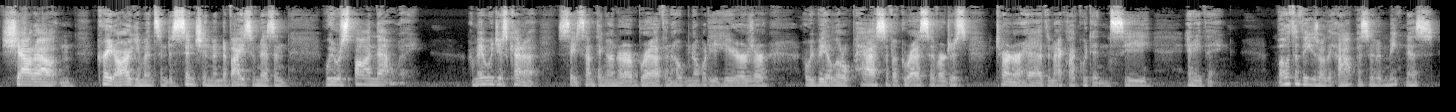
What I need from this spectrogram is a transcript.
shout out and create arguments and dissension and divisiveness and we respond that way. Or maybe we just kind of say something under our breath and hope nobody hears, or, or we be a little passive aggressive, or just turn our heads and act like we didn't see anything. Both of these are the opposite of meekness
